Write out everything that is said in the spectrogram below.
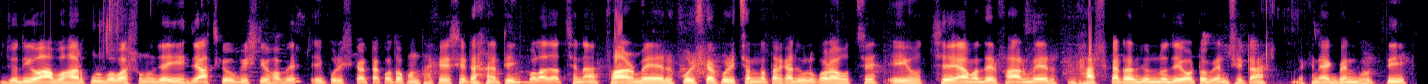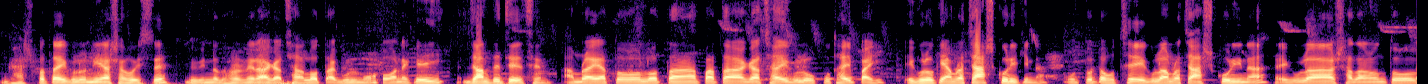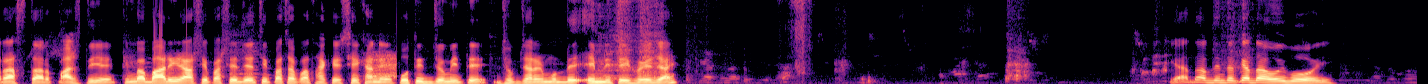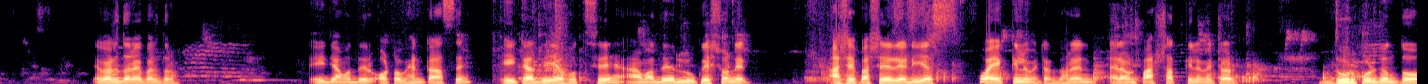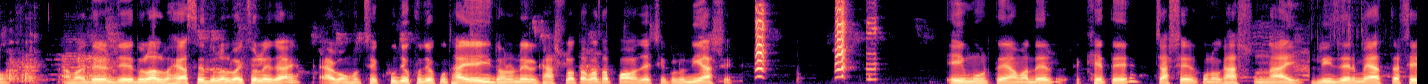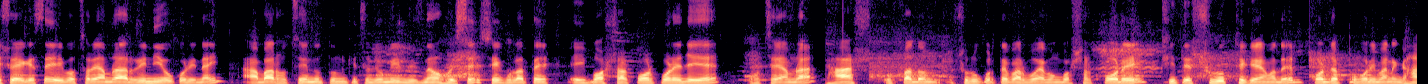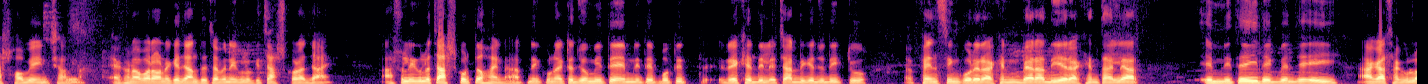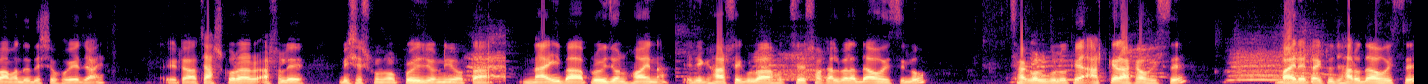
যদিও আবহাওয়ার পূর্বাভাস অনুযায়ী যে আজকেও বৃষ্টি হবে, এই পরিষ্কারটা কতক্ষণ থাকে সেটা ঠিক বলা যাচ্ছে না। ফার্মের পরিষ্কার পরিচ্ছন্নতার কাজগুলো করা হচ্ছে। এই হচ্ছে আমাদের ফার্মের ঘাস কাটার জন্য যে অটো ভ্যান, সেটা দেখেন এক ভ্যান ভর্তি ঘাস পাতা এগুলো নিয়ে আসা হয়েছে। বিভিন্ন ধরনের আগাছা, লতা, গুল্ম, অনেকেই জানতে চেয়েছেন। আমরা এত লতা পাতা, আগাছা এগুলো কোথায় পাই? এগুলো কি আমরা চাষ করি কিনা? উত্তরটা হচ্ছে এগুলো আমরা চাষ করি না। এগুলা সাধারণত রাস্তার পাশ দিয়ে কিংবা বাড়ির আশেপাশে যে চিপা চাপা থাকে, সেখানে পতির জমিতে ঝোপঝাড়ের মধ্যে এমনিতেই হয়ে যায়। কেদার দিন তো কেদা হইবই। এবার ধরো এবার ধরো। এই যে আমাদের অটো ভ্যানটা আছে, এইটা দিয়ে হচ্ছে আমাদের লোকেশনের আশেপাশে রেডিয়াস কয়েক কিলোমিটার, ধরেন অ্যারাউন্ড পাঁচ সাত কিলোমিটার দূর পর্যন্ত আমাদের যে দুলাল ভাই আছে, দুলাল ভাই চলে যায় এবং হচ্ছে খুঁজে খুঁজে কোথায় এই ধরনের ঘাস লতা পাতা পাওয়া যায় সেগুলো নিয়ে আসে। এই মুহূর্তে আমাদের খেতে চাষের কোনো ঘাস নাই। লিজের মেয়াদটা শেষ হয়ে গেছে, এই বছরে আমরা আর রিনিউ করি নাই। আবার হচ্ছে নতুন কিছু জমি লিজ নেওয়া হয়েছে, সেগুলাতে এই বর্ষার পর পরে যেয়ে হচ্ছে আমরা ঘাস উৎপাদন শুরু করতে পারব এবং বর্ষার পরে শীতের শুরুর থেকে আমাদের পর্যাপ্ত পরিমাণে ঘাস হবে ইনশাল্লাহ এখন আবার অনেকে জানতে চাবেন, এগুলো কি চাষ করা যায়? আসলে এগুলো চাষ করতে হয় না। আপনি কোনো একটা জমিতে এমনিতে পতিত রেখে দিলে, চারদিকে যদি একটু ফেন্সিং করে রাখেন, বেড়া দিয়ে রাখেন, তাহলে আর এমনিতেই দেখবেন যে এই আগাছাগুলো আমাদের দেশে হয়ে যায়। এটা চাষ করার আসলে বিশেষ কোনো প্রয়োজনীয়তা নাই বা প্রয়োজন হয় না। এই যে ঘাস এগুলো হচ্ছে সকালবেলা দেওয়া হয়েছিল। ছাগলগুলোকে আটকে রাখা হয়েছে। বাইরেটা একটু ঝাড়ু দেওয়া হয়েছে।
